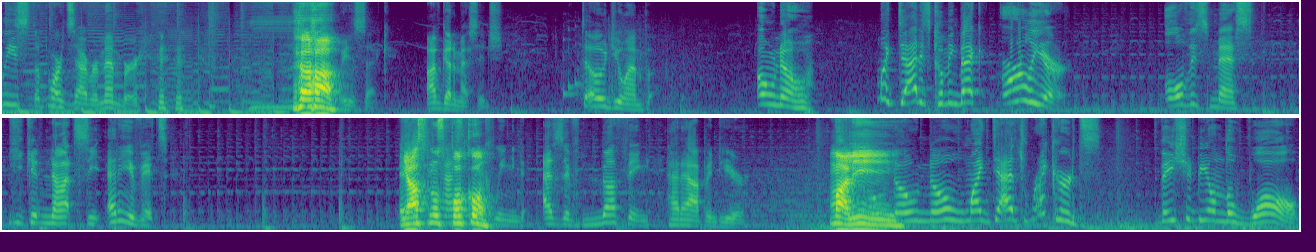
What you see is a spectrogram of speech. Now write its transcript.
least the parts I remember. Wait a sec. I've got a message. Told you I'm... Oh no! My dad is coming back earlier! All this mess, he cannot see any of it. Jasno, spoko. Cleaned, as if nothing had happened here. Mali. Oh, no, no, my dad's records. They should be on the wall.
